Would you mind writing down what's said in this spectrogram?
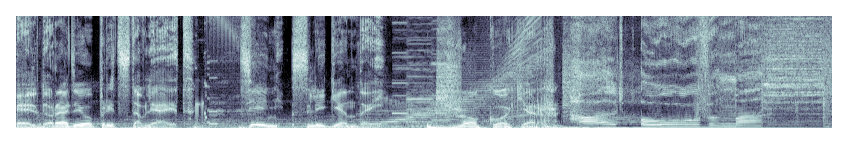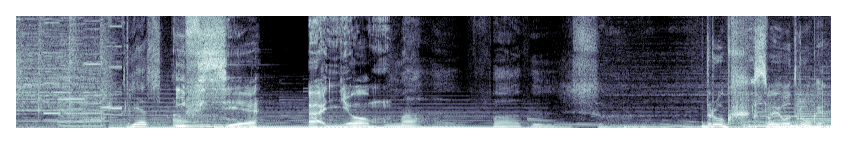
Эльдо Радио представляет День с легендой. Джо Кокер. И все о нем. Друг своего друга.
